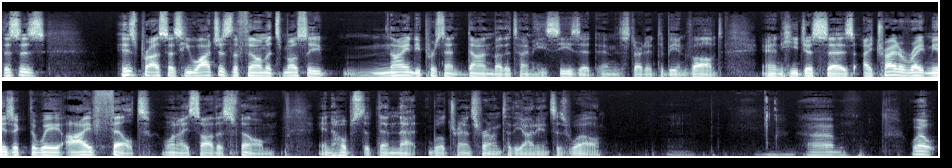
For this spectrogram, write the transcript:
this is his process, he watches the film. It's mostly 90% done by the time he sees it and started to be involved. And he just says, I try to write music the way I felt when I saw this film in hopes that then that will transfer onto the audience as well. Um, well,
